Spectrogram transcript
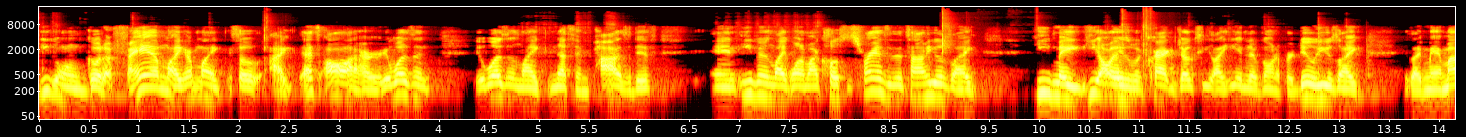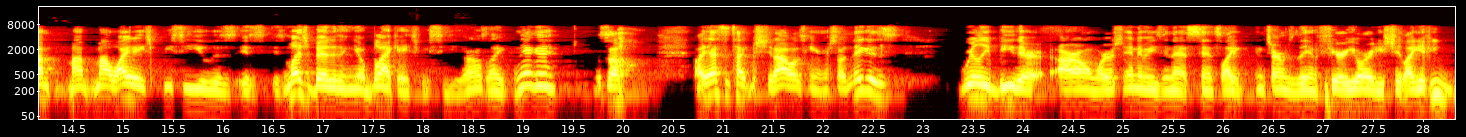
you gonna go to fam? Like I'm like, so I that's all I heard. It wasn't it wasn't like nothing positive. And even like one of my closest friends at the time, he was like, he made he always would crack jokes. He like he ended up going to Purdue. He was like, he's like, man, my my my white HBCU is is is much better than your black HBCU. And I was like, nigga, so like that's the type of shit I was hearing. So niggas really be their our own worst enemies in that sense, like in terms of the inferiority shit. Like if you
